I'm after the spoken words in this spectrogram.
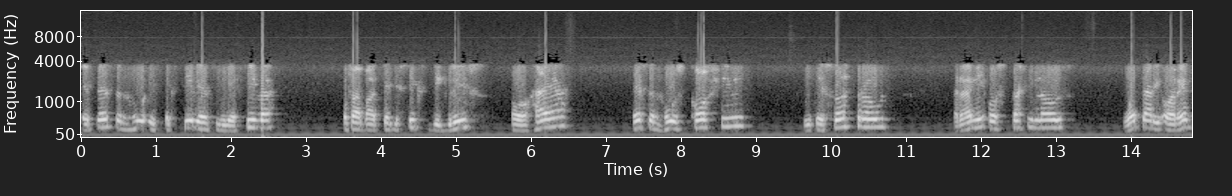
a person who is experiencing a fever of about 36 degrees or higher, person who's coughing with a sore throat, runny or stuffy nose, watery or red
